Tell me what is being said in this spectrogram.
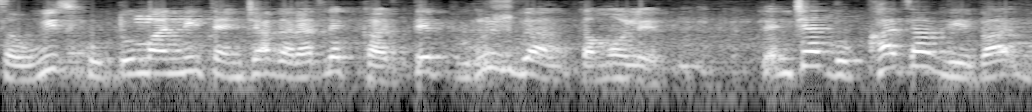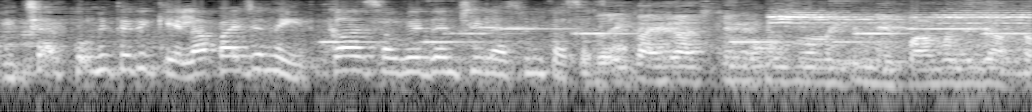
सव्वीस कुटुंबांनी त्यांच्या घरातले करते पुरुष कमवले त्यांच्या दुःखाचा विभा विचार कोणीतरी केला पाहिजे ना? इतका संवेदनशील असून कसं? काही राजकीय की नेपाळमध्ये जी आता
